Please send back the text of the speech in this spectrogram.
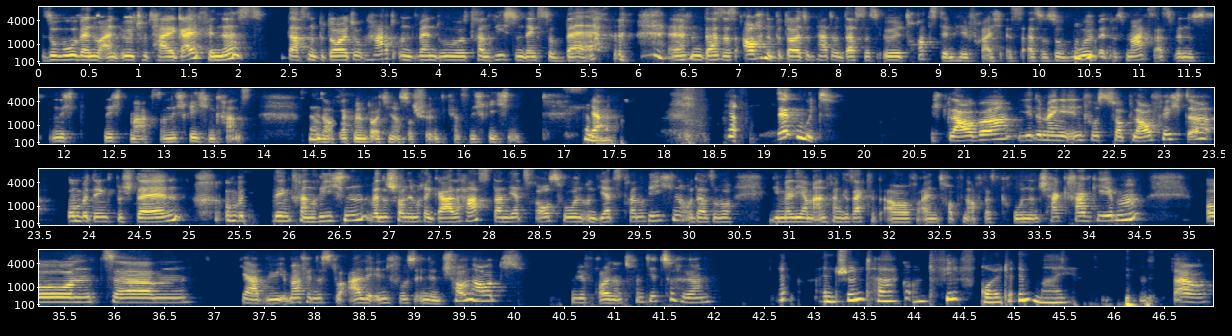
sowohl wenn du ein Öl total geil findest, das eine Bedeutung hat und wenn du dran riechst und denkst so, bäh, ähm, dass es auch eine Bedeutung hat und dass das Öl trotzdem hilfreich ist. Also sowohl, mhm. wenn du es magst, als wenn du es nicht, nicht magst und nicht riechen kannst. Ja. Genau, sagt man im Deutschen auch so schön, ich kann es nicht riechen. Genau. Ja. ja. Sehr gut. Ich glaube, jede Menge Infos zur Blaufichte unbedingt bestellen, unbedingt dran riechen. Wenn du es schon im Regal hast, dann jetzt rausholen und jetzt dran riechen oder so, wie Melly am Anfang gesagt hat, auf einen Tropfen auf das Kronenchakra geben. Und ähm, ja, wie immer findest du alle Infos in den Show Notes. Und wir freuen uns von dir zu hören. Ja, einen schönen Tag und viel Freude im Mai. Ciao.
